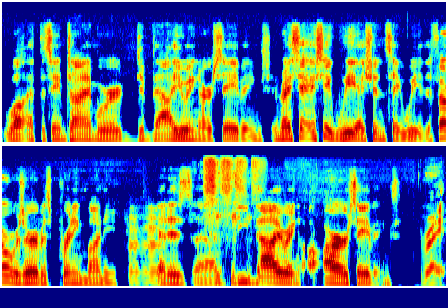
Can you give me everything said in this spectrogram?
well at the same time we're devaluing our savings and when i say i say we i shouldn't say we the federal reserve is printing money Mhm. that is uh, devaluing our savings Right.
